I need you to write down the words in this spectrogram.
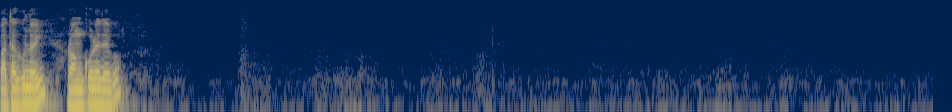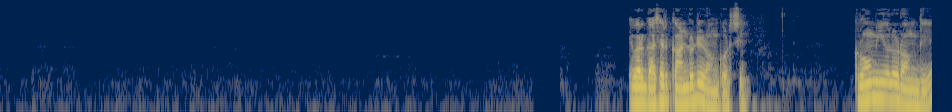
পাতাগুলোই রং করে দেব। এবার গাছের কাণ্ডটি রং করছি। ক্রোম ইয়েলো রং দিয়ে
